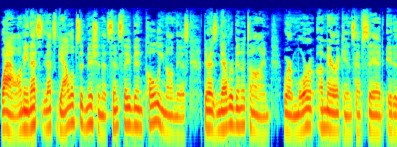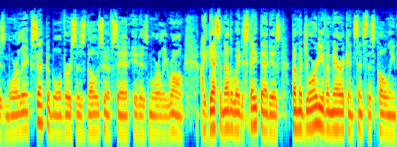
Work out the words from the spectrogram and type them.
Wow. I mean, that's, that's Gallup's admission that since they've been polling on this, there has never been a time where more Americans have said it is morally acceptable versus those who have said it is morally wrong. I guess another way to state that is the majority of Americans since this polling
